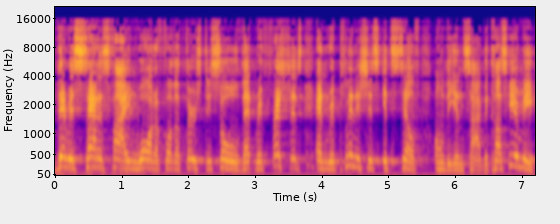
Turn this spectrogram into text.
there is satisfying water for the thirsty soul that refreshes and replenishes itself on the inside. Because hear me,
